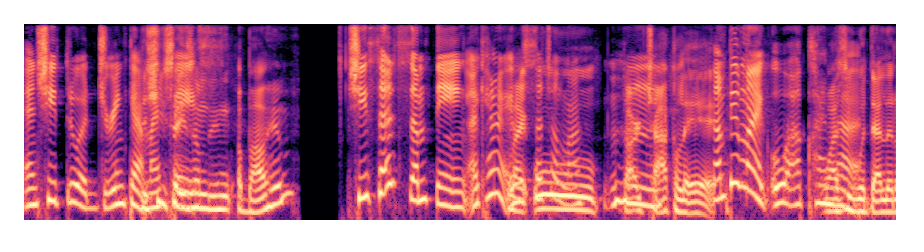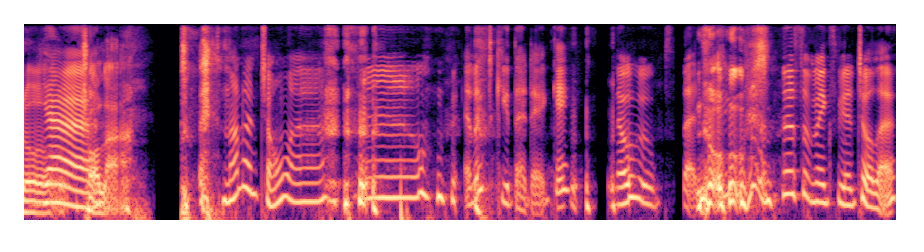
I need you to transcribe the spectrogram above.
And she threw a drink at Did my face. Did she say something about him? She said something. I can't it like, was such a long ooh, dark mm-hmm. chocolate. Something like, oh, I'll climb that." Why is that. he with that little Yeah. chola? Not a chola. No. I looked cute that day. Okay. no hoops. That No day. hoops. That's what makes me a chola.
